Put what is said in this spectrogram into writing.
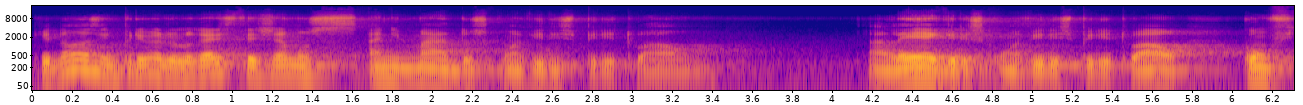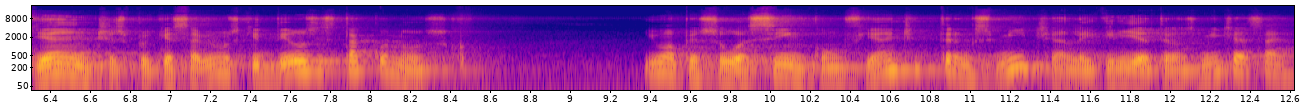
Que nós, em primeiro lugar, estejamos animados com a vida espiritual, alegres com a vida espiritual, confiantes, porque sabemos que Deus está conosco. E uma pessoa assim, confiante, transmite a alegria, transmite essa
